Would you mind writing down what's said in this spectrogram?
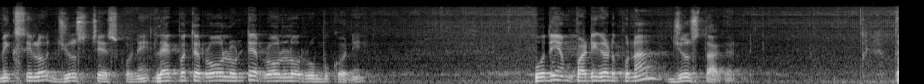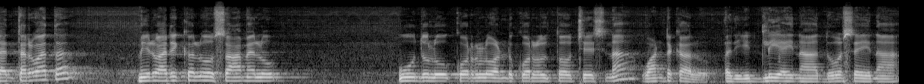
మిక్సీలో జ్యూస్ చేసుకొని లేకపోతే రోల్ ఉంటే రోల్లో రుబ్బుకొని ఉదయం పడిగడుపున జ్యూస్ తాగండి. దాని తర్వాత మీరు అరికలు సామెలు ఊదులు కొర్రలు అండు కొర్రలతో చేసిన వంటకాలు. అది ఇడ్లీ అయినా దోశ అయినా.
